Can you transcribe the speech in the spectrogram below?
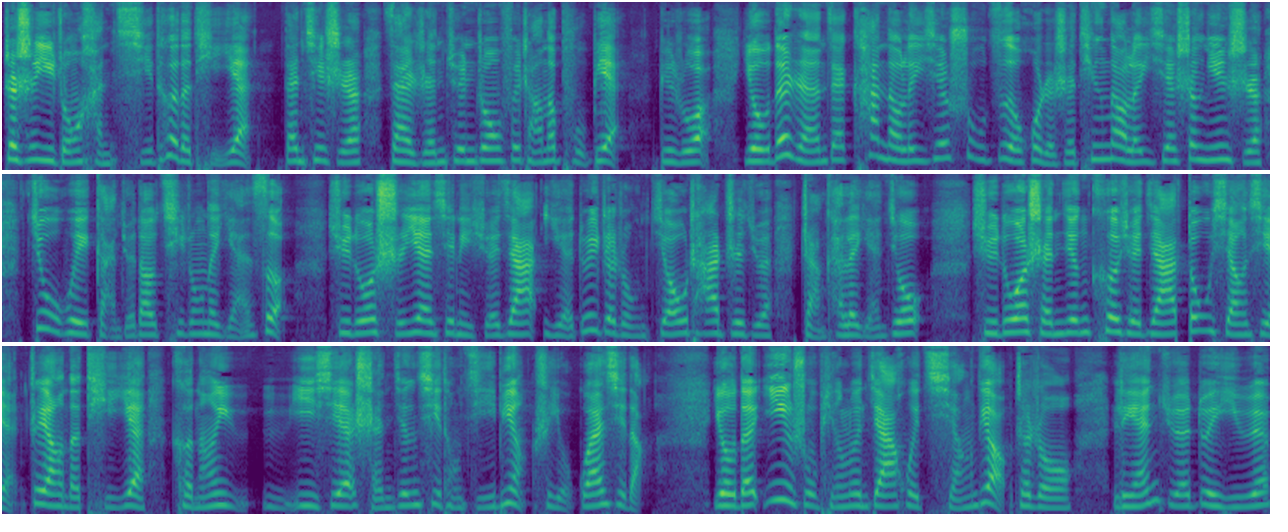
这是一种很奇特的体验，但其实在人群中非常的普遍。比如，有的人在看到了一些数字，或者是听到了一些声音时，就会感觉到其中的颜色。许多实验心理学家也对这种交叉知觉展开了研究。许多神经科学家都相信，这样的体验可能与与一些神经系统疾病是有关系的。有的艺术评论家会强调这种联觉对于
